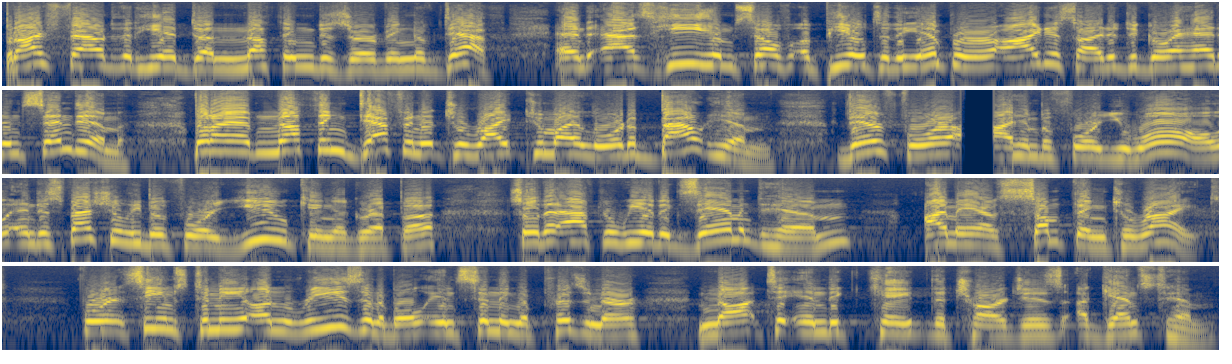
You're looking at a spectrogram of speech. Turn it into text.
But I found that he had done nothing deserving of death. And as he himself appealed to the emperor, I decided to go ahead and send him. But I have nothing definite to write to my lord about him. Therefore, I him before you all, and especially before you, King Agrippa, so that after we have examined him, I may have something to write. For it seems to me unreasonable in sending a prisoner not to indicate the charges against him.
